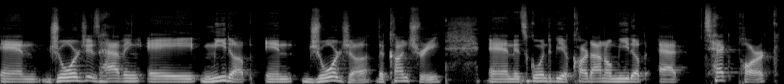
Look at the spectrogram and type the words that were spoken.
And George is having a meetup in Georgia, the country, and it's going to be a Cardano meetup at Tech Park.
